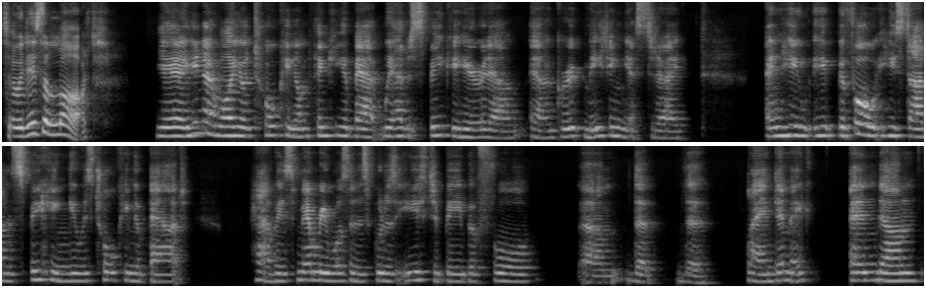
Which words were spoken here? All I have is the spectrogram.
So it is a lot. Yeah, you know, while you're talking, I'm thinking about we had a speaker here at our, our group meeting yesterday, and he, he before he started speaking, he was talking about how his memory wasn't as good as it used to be before um, the the pandemic, and um,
